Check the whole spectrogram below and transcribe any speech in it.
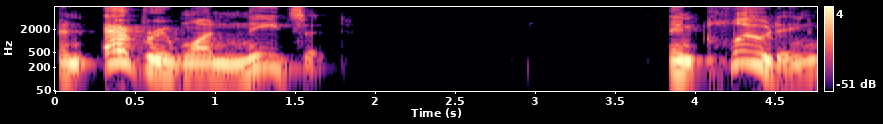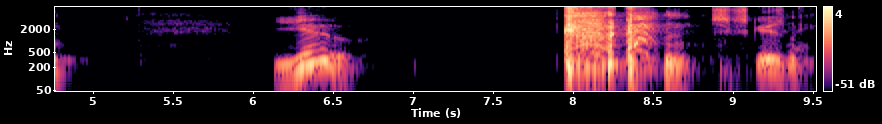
and everyone needs it, including you. Excuse me.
